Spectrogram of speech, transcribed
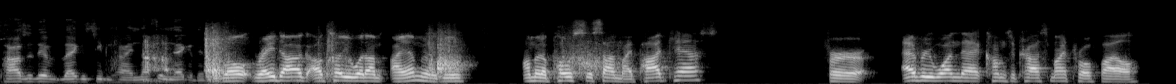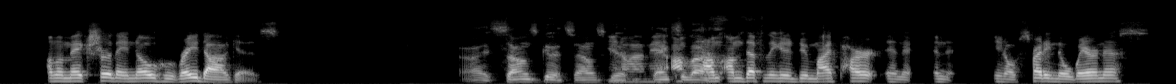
positive legacy behind, nothing negative. Well, Reh Dog, I'll tell you what I'm I am gonna do. I'm gonna post this on my podcast for everyone that comes across my profile. I'm gonna make sure they know who Reh Dog is. All right, sounds good. Sounds good. You know, I mean, Thanks I'm, a lot. I'm, I'm definitely gonna do my part in in you know spreading the awareness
